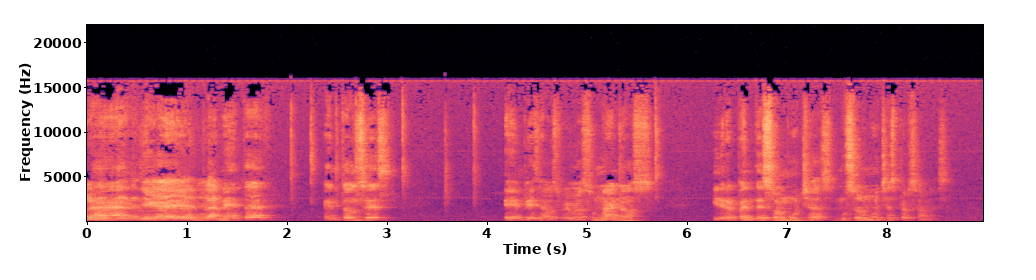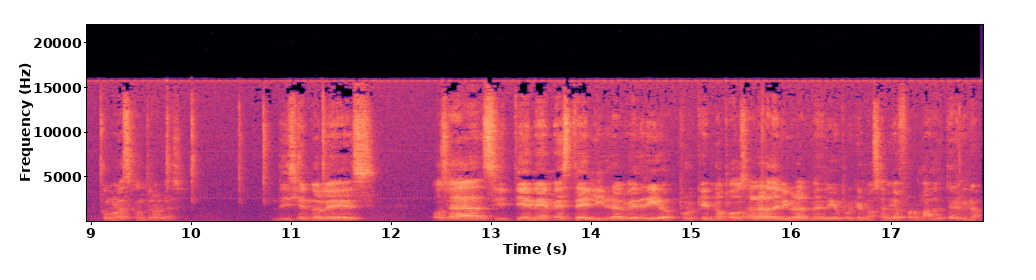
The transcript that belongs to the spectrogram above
bla, de- de llega de el planeta, entonces empiezan los primeros humanos y de repente son muchas, mu- son muchas personas. ¿Cómo las controlas? Diciéndoles, o sea, si tienen este libre albedrío, porque no podemos hablar de libre albedrío porque no se había formado el término,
